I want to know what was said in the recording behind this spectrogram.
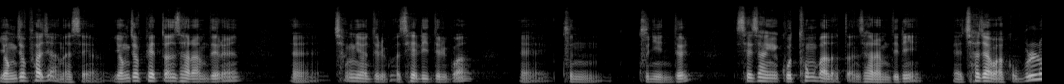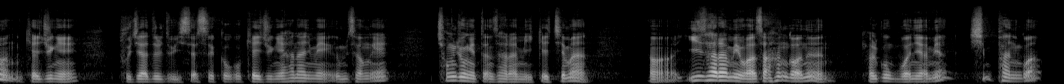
영접하지 않았어요. 영접했던 사람들은 예, 창녀들과 세리들과 예, 군 군인들 세상에 고통받았던 사람들이 예, 찾아왔고 물론 개 중에 부자들도 있었을 거고 개 중에 하나님의 음성에 청종했던 사람이 있겠지만 어, 이 사람이 와서 한 거는 결국 뭐냐면 심판과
